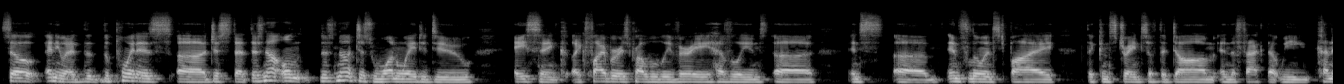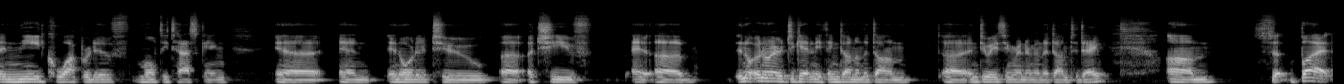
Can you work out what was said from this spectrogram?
so anyway, the, the point is uh, just that there's not only, there's not just one way to do async. Like Fiber is probably very heavily in, uh, in, uh, influenced by the constraints of the DOM and the fact that we kind of need cooperative multitasking uh, and in order to uh, achieve uh, in, in, order to get anything done on the DOM and do async rendering on the DOM today. Um, so, but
